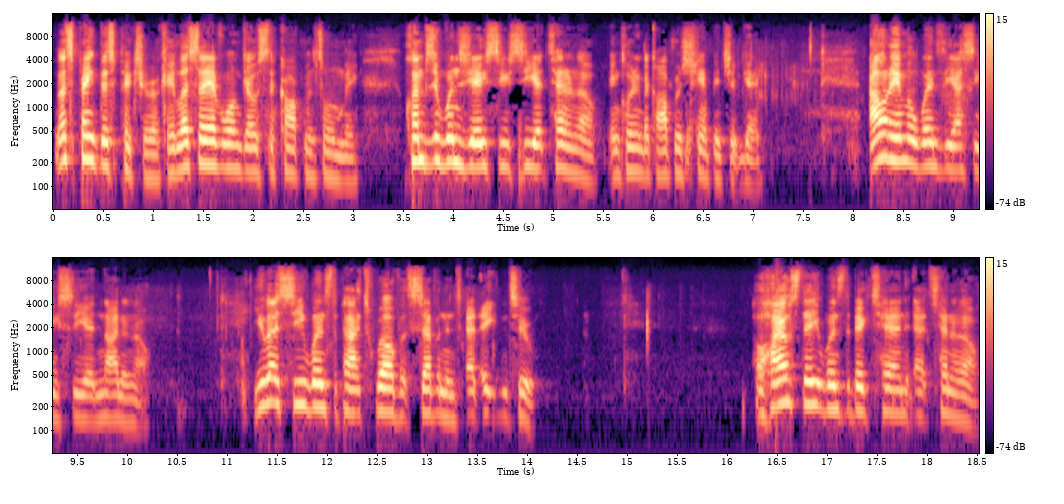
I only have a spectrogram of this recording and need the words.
Let's paint this picture, okay? Let's say everyone goes to conference only. Clemson wins the ACC at 10 and 0, including the conference championship game. Alabama wins the SEC at 9 and 0. USC wins the Pac-12 at 7 and at 8 and 2. Ohio State wins the Big 10 at 10 and 0.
